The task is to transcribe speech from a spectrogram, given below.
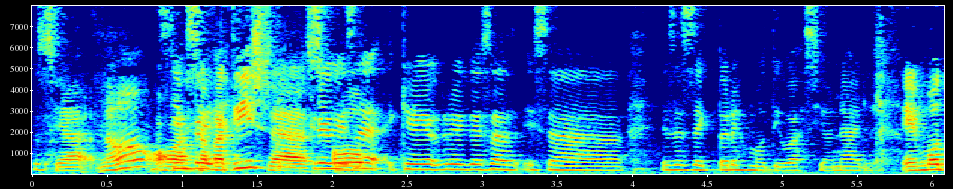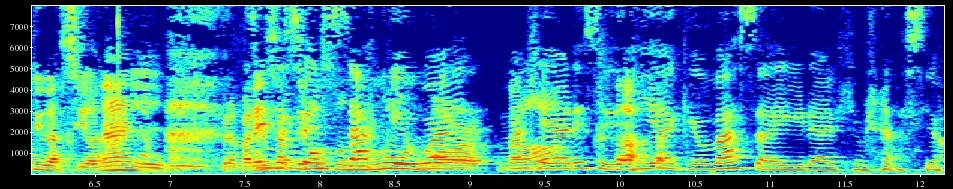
O sea, ¿no? O a zapatillas. Creo que, creo, que esa, ese sector es motivacional. Es motivacional. Pero para eso hacemos un mood igual Va a llegar ese día que vas a ir al gimnasio.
